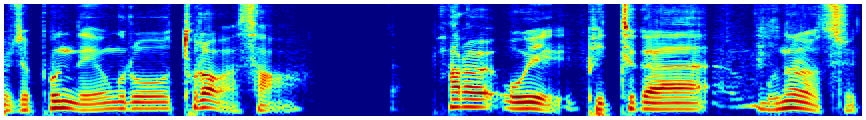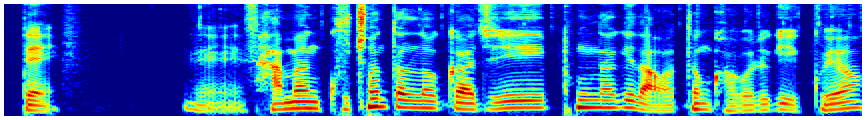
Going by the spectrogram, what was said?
이제 본 내용으로 돌아와서 8월 5일 비트가 무너졌을 때 네, 4만 9천 달러까지 폭락이 나왔던 과거력이 있고요.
